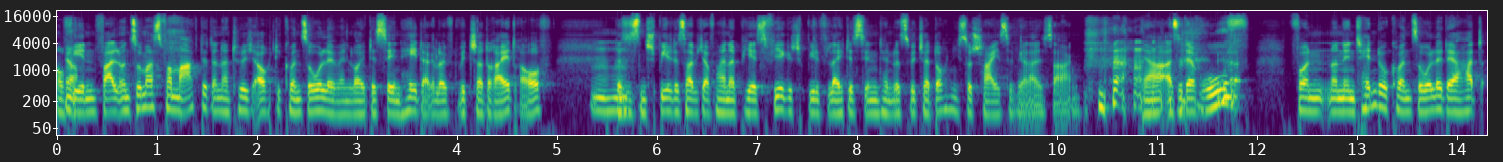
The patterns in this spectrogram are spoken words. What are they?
auf ja. jeden Fall. Und sowas vermarktet dann natürlich auch die Konsole, wenn Leute sehen, hey, da läuft Witcher 3 drauf. Mhm. Das ist ein Spiel, das habe ich auf meiner PS4 gespielt. Vielleicht ist die Nintendo Switch ja doch nicht so scheiße, will alle sagen. ja, also der Ruf von einer Nintendo-Konsole, der hat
